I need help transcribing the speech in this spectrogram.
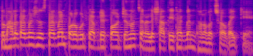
তো ভালো থাকবেন, সুস্থ থাকবেন। পরবর্তী আপডেট পাওয়ার জন্য চ্যানেলের সাথেই থাকবেন। ধন্যবাদ সবাইকে।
